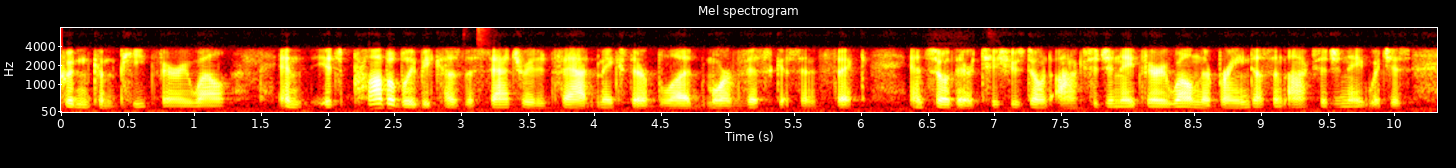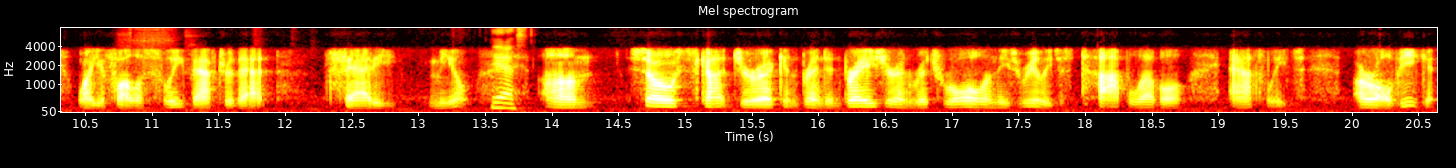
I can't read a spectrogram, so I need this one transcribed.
couldn't compete very well. And it's probably because the saturated fat makes their blood more viscous and thick and so their tissues don't oxygenate very well, and their brain doesn't oxygenate, which is why you fall asleep after that fatty meal. Yes. Um, so Scott Jurek and Brendan Brazier and Rich Roll and these really just top level athletes are all vegan,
